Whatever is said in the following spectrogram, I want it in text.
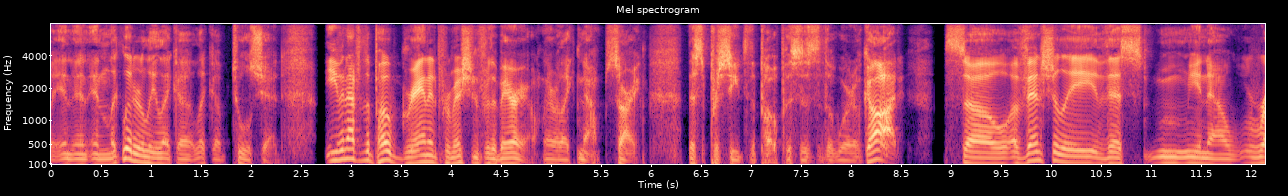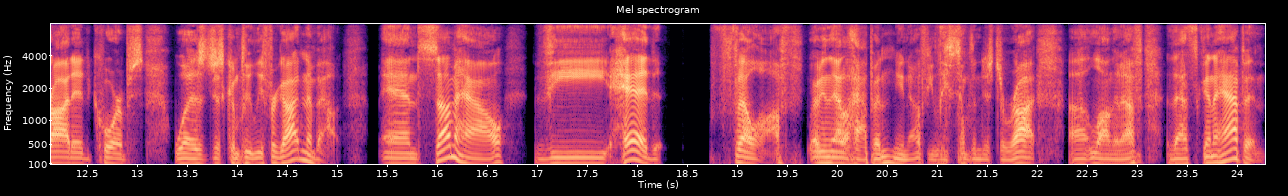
in, in, in like literally like a like a tool shed. Even after the Pope granted permission for the burial, they were like, "No, sorry, this precedes the Pope. This is the word of God." So eventually, this mm, you know rotted corpse was just completely forgotten about, and somehow the head fell off. I mean, that'll happen. You know, if you leave something just to rot uh, long enough, that's going to happen.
